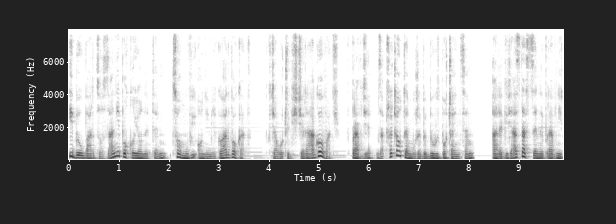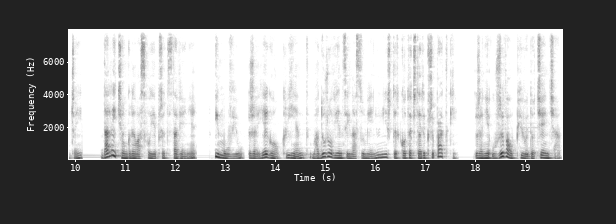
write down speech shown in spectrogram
i był bardzo zaniepokojony tym, co mówi o nim jego adwokat. Chciał oczywiście reagować. Wprawdzie zaprzeczał temu, żeby był zboczeńcem, ale gwiazda sceny prawniczej dalej ciągnęła swoje przedstawienie i mówił, że jego klient ma dużo więcej na sumieniu niż tylko te cztery przypadki że nie używał piły do cięcia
